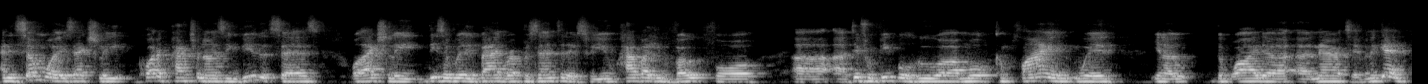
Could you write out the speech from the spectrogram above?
And in some ways, actually, quite a patronizing view that says, well, actually, these are really bad representatives for you. How about you vote for uh, uh, different people who are more compliant with, you know, the wider uh, narrative. And again,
